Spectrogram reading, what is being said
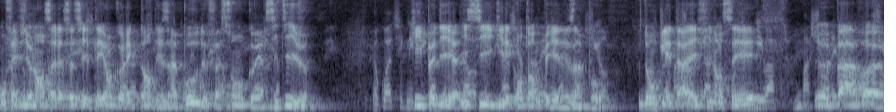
on fait violence à la société en collectant des impôts de façon coercitive. Qui peut dire ici qu'il est content de payer des impôts? Donc l'État est financé euh, par euh,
